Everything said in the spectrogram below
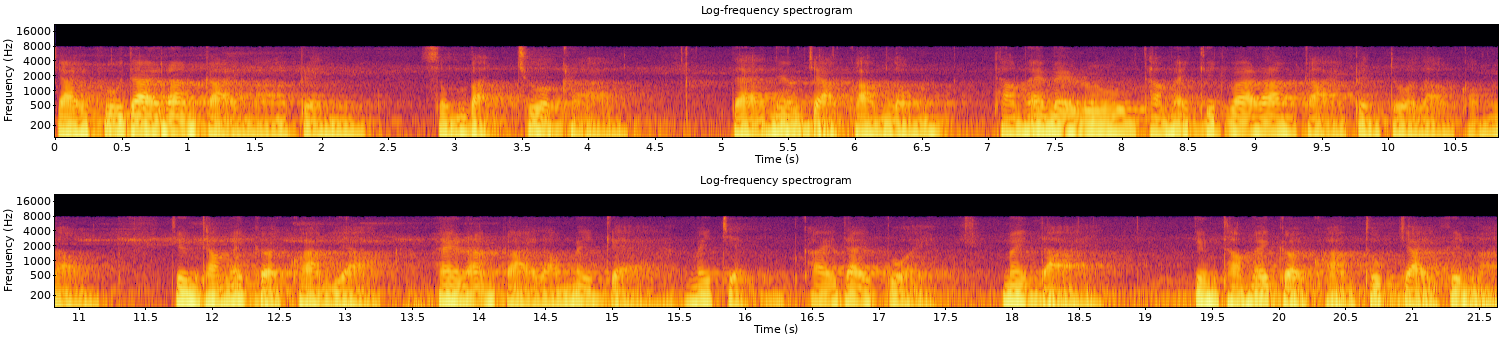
ใจผู้ได้ร่างกายมาเป็นสมบัติชั่วคราว แต่เนื่องจากความหลงทำให้ไม่รู้ทำให้คิดว่าร่างกายเป็นตัวเราของเรา จึงทำให้เกิดความอยากให้ร่างกายเราไม่แก่ ไม่เจ็บ ไข้ได้ป่วย ไม่ตาย จึงทำให้เกิดความทุกข์ใจขึ้นมา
